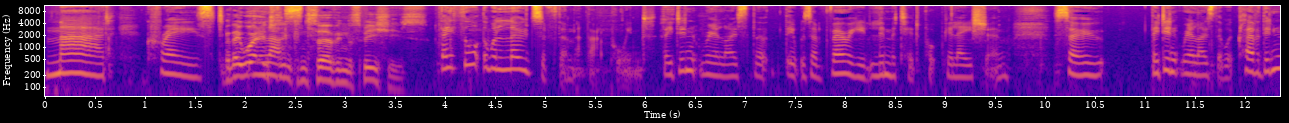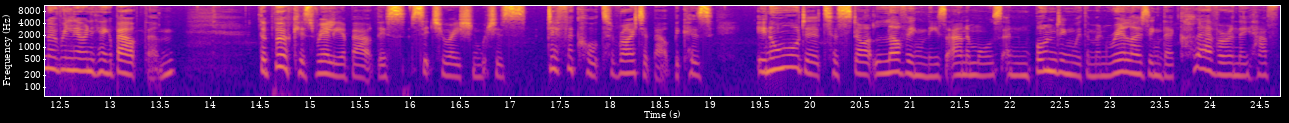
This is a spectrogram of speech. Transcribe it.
mad crazed But they weren't interested in conserving the species. They thought there were loads of them at that point. They didn't realise that it was a very limited population. So they didn't realise they were clever. They didn't know, really know anything about them. The book is really about this situation, which is difficult to write about because in order to start loving these animals and bonding with them and realizing they're clever and they have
